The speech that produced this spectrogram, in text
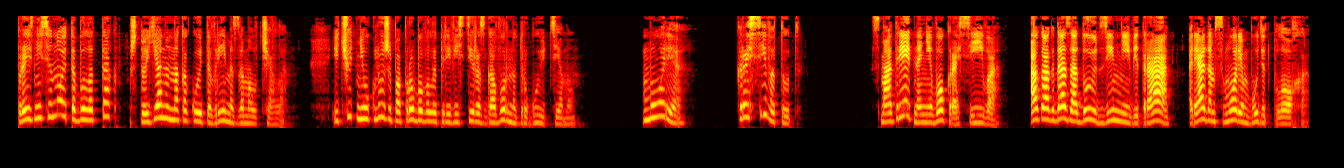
Произнесено это было так, что Яна на какое-то время замолчала и чуть неуклюже попробовала перевести разговор на другую тему. «Море! Красиво тут!» «Смотреть на него красиво, а когда задуют зимние ветра, рядом с морем будет плохо.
